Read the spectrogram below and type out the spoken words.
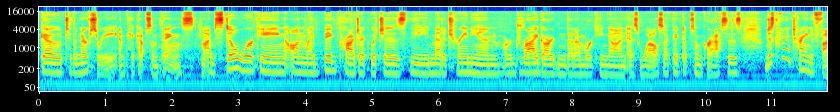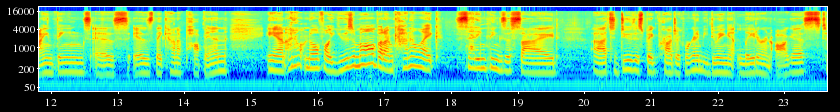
go to the nursery and pick up some things. I'm still working on my big project, which is the Mediterranean or dry garden that I'm working on as well so I picked up some grasses. I'm just kind of trying to find things as, as they kind of pop in. And I don't know if I'll use them all, but I'm kind of like setting things aside uh, to do this big project. We're going to be doing it later in August.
